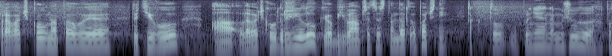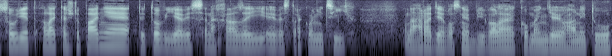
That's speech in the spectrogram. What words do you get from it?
pravačkou natahuje tetivu a levačkou drží luk. Jo? Bývá přece standard opačný. Tak to úplně nemůžu posoudit, ale každopádně tyto výjevy se nacházejí i ve Strakonicích na hradě vlastně v bývalé komendě Johanitů,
